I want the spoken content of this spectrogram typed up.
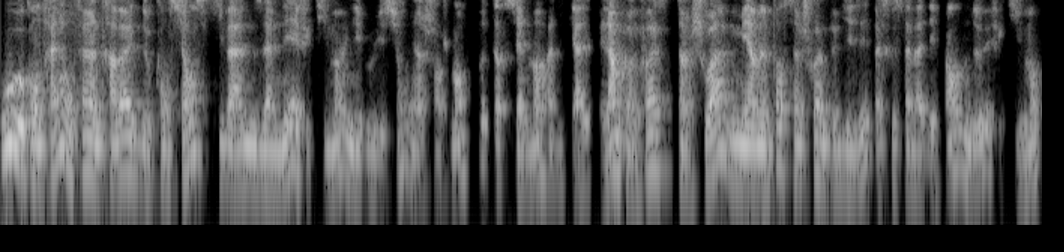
ou au contraire, on fait un travail de conscience qui va nous amener effectivement une évolution et un changement potentiellement radical. Et là, encore une fois, c'est un choix, mais en même temps, c'est un choix un peu biaisé parce que ça va dépendre de, effectivement,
